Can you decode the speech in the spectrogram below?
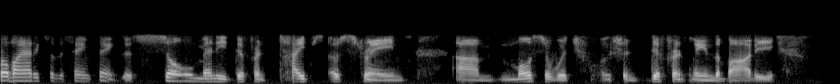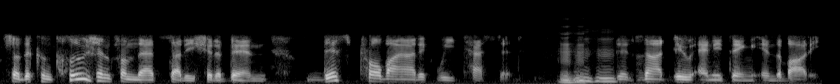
Probiotics are the same thing. There's so many different types of strains, um, most of which function differently in the body. So the conclusion from that study should have been this probiotic we tested mm-hmm. mm-hmm. did not do anything in the body.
